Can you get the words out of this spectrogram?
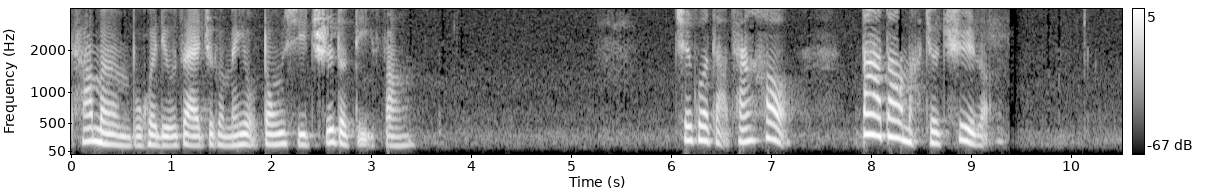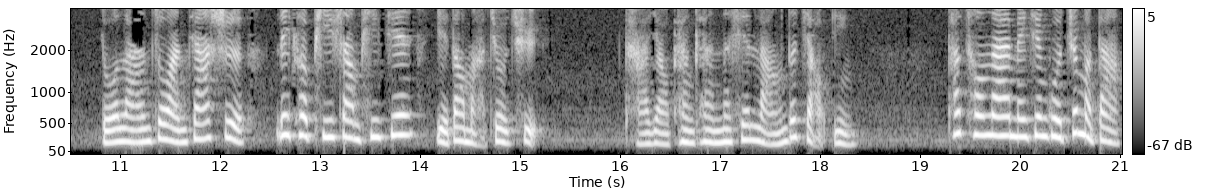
他们不会留在这个没有东西吃的地方。吃过早餐后，爸到马厩去了。罗兰做完家事，立刻披上披肩，也到马厩去。他要看看那些狼的脚印，他从来没见过这么大、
